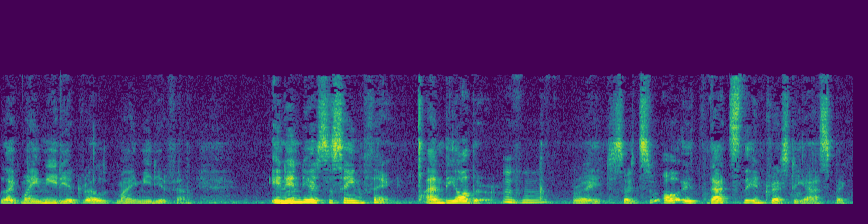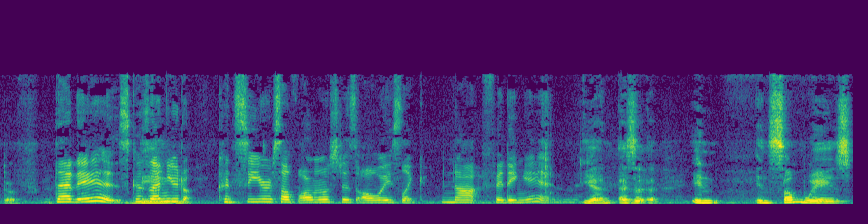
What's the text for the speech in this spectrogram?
like my immediate rel- my immediate family. In India, it's the same thing. I'm the other, hmm right? So it's all it, that's the interesting aspect of That is, because then you could see yourself almost as always like not fitting in. yeah. and As a in in some ways,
